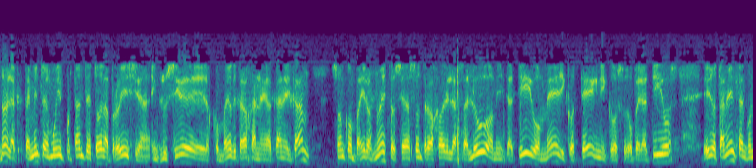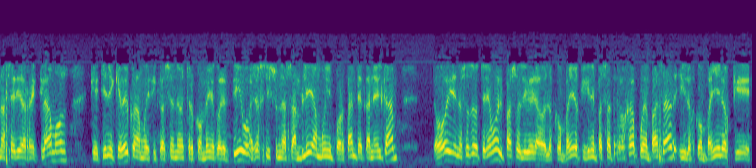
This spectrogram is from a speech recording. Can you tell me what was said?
No, el acatamiento es muy importante de toda la provincia. Inclusive los compañeros que trabajan acá en el CAM son compañeros nuestros, o sea, son trabajadores de la salud, administrativos, médicos, técnicos, operativos. Ellos también están con una serie de reclamos que tienen que ver con la modificación de nuestro convenio colectivo. Allá se hizo una asamblea muy importante acá en el CAMP Hoy nosotros tenemos el paso liberado. Los compañeros que quieren pasar a trabajar pueden pasar y los compañeros que,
